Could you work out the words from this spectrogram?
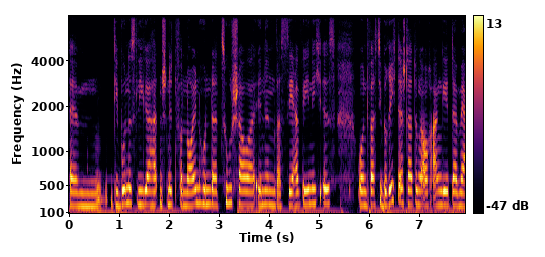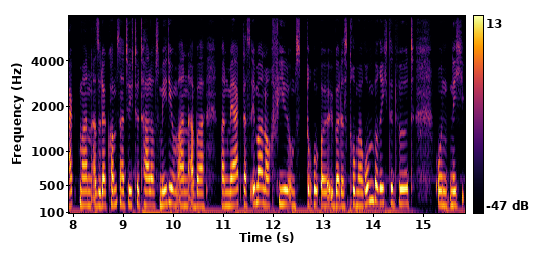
Ähm, die Bundesliga hat einen Schnitt von 900 ZuschauerInnen, was sehr wenig ist. Und was die Berichterstattung auch angeht, da merkt man, also da kommt es natürlich total aufs Medium an, aber man merkt, merkt, dass immer noch viel ums, äh, über das Drumherum berichtet wird und nicht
